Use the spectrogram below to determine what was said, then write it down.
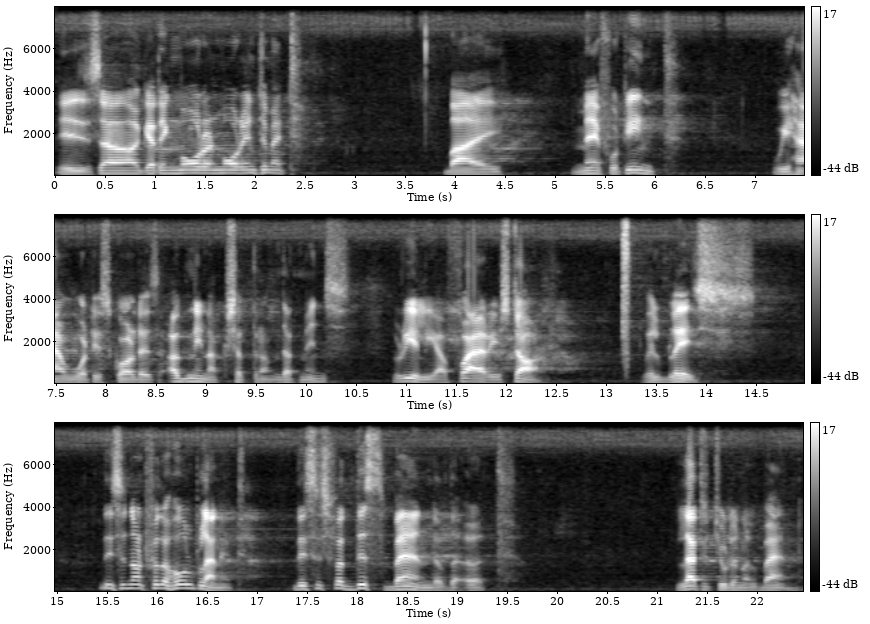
is uh, getting more and more intimate. By May fourteenth, we have what is called as Agni Nakshatram, that means really a fiery star will blaze. This is not for the whole planet, this is for this band of the earth, latitudinal band,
